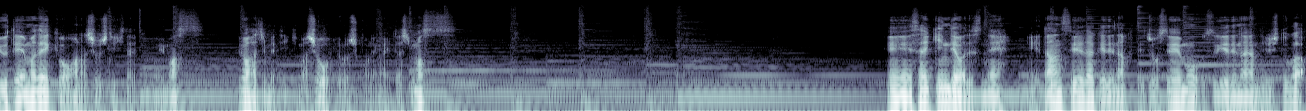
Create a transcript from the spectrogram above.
いうテーマで今日お話をしていきたいと思います。では始めていきましょう。よろしくお願いいたします。えー、最近ではですね、男性だけでなくて女性も薄毛で悩んでいる人が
